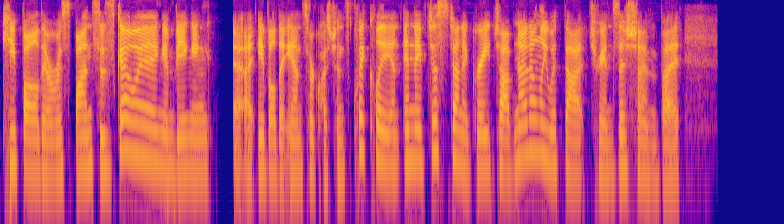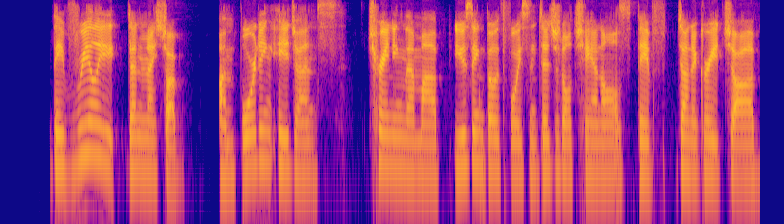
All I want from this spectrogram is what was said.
keep all their responses going and being uh, able to answer questions quickly. And, and they've just done a great job, not only with that transition, but they've really done a nice job onboarding agents, training them up, using both voice and digital channels. They've done a great job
